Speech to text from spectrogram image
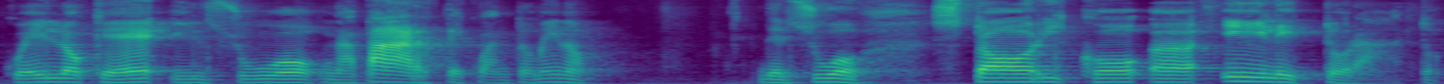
quello che è il suo, una parte quantomeno del suo storico eh, elettorato.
